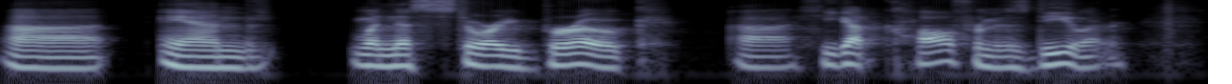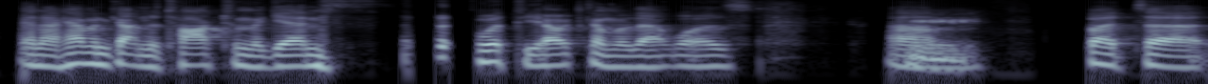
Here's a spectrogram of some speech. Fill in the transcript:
Uh, and when this story broke, uh, he got a call from his dealer, and I haven't gotten to talk to him again. what the outcome of that was, um, mm. but uh,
